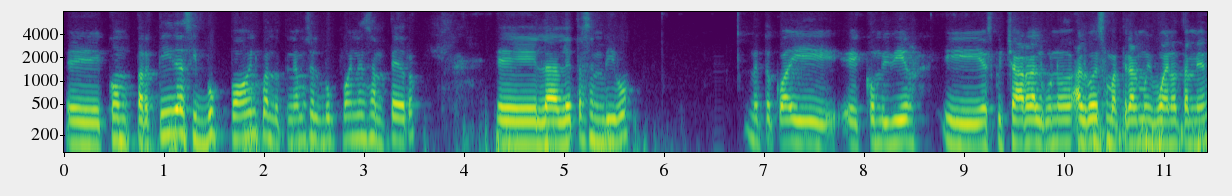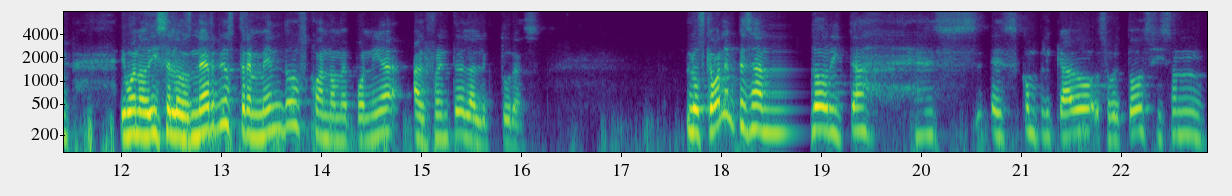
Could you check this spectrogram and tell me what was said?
eh, compartidas y book point, cuando teníamos el book point en San Pedro, eh, las letras en vivo, me tocó ahí eh, convivir y escuchar alguno, algo de su material muy bueno también. Y bueno, dice, los nervios tremendos cuando me ponía al frente de las lecturas. Los que van empezando ahorita es, es complicado, sobre todo si son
